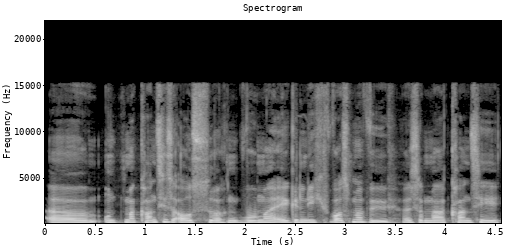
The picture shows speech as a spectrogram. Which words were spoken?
äh, und man kann sich aussuchen, wo man eigentlich, was man will. Also man kann sich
